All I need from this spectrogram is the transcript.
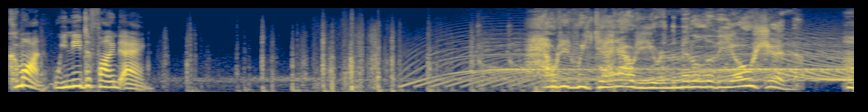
Come on, we need to find Aang. How did we get out here in the middle of the ocean?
